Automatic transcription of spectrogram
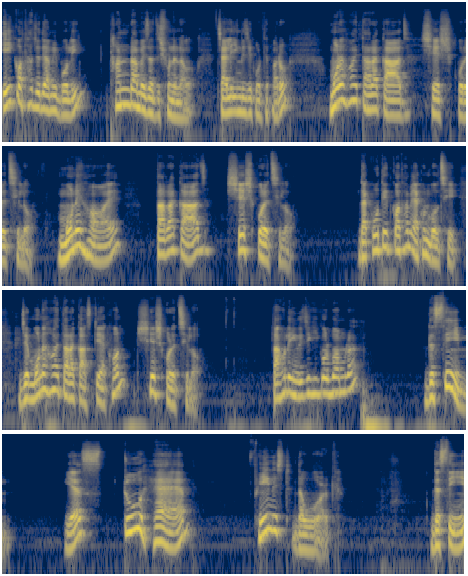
এই কথা যদি আমি বলি, ঠান্ডা মেজাজে শুনে নাও। চাইলে ইংরেজি করতে পারো। মনে হয় তারা কাজ শেষ করেছিল। মনে হয় তারা কাজ শেষ করেছিল। দেখো, অতীত কথা আমি এখন বলছি। যে মনে হয় তারা কাজটি এখন শেষ করেছিল। তাহলে ইংরেজি কি করব আমরা? The same yes to have finished the work the same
